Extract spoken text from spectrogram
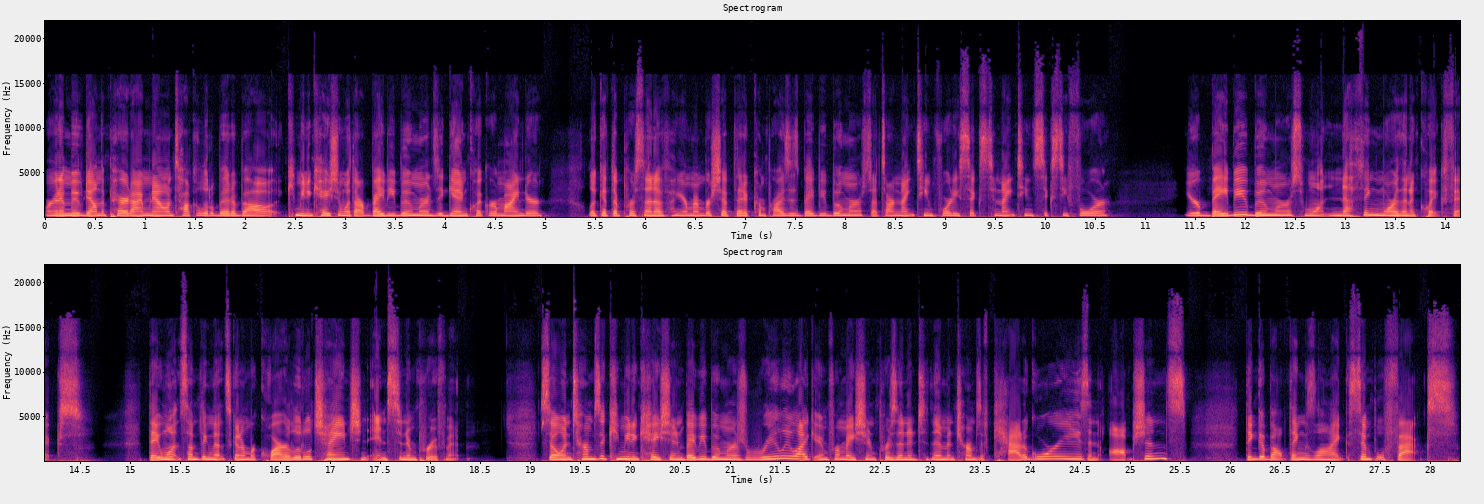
We're going to move down the paradigm now and talk a little bit about communication with our baby boomers. Again, quick reminder look at the percent of your membership that it comprises baby boomers. That's our 1946 to 1964. Your baby boomers want nothing more than a quick fix. They want something that's going to require little change and instant improvement. So, in terms of communication, baby boomers really like information presented to them in terms of categories and options. Think about things like simple facts,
